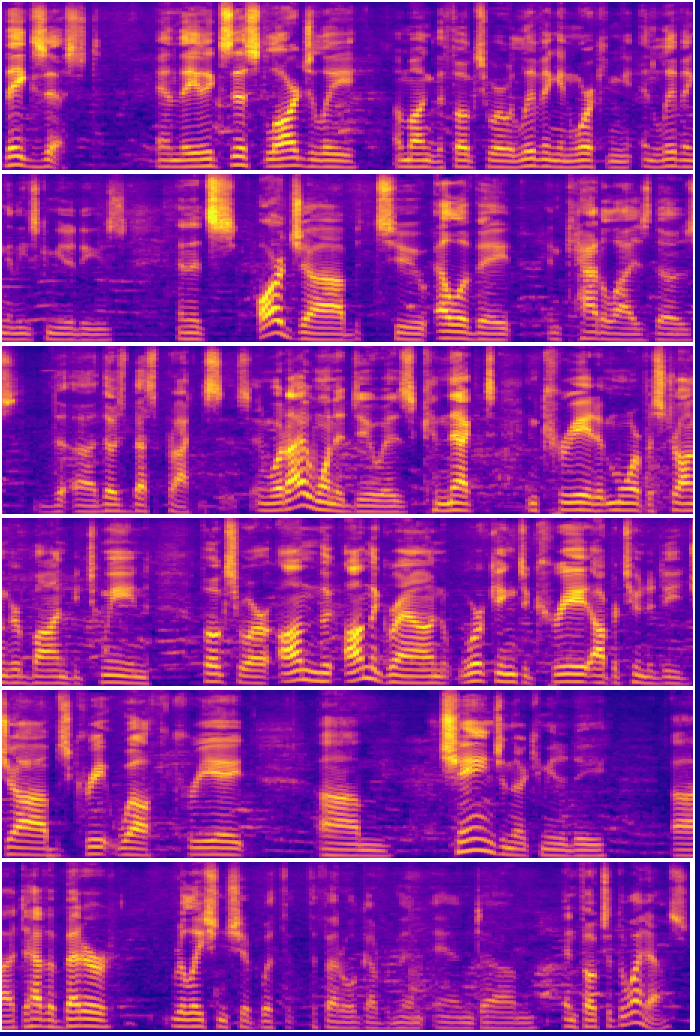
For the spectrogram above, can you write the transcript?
they exist, and they exist largely among the folks who are living and working and living in these communities and it's our job to elevate and catalyze those uh, those best practices. And what I want to do is connect and create a more of a stronger bond between folks who are on the on the ground working to create opportunity, jobs, create wealth, create um, change in their community, uh, to have a better relationship with the federal government and um, and folks at the White House.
